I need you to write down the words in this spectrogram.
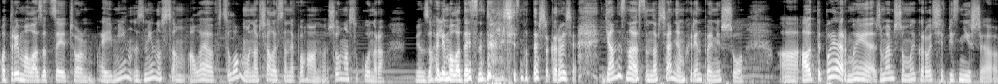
Отримала за цей терм A з мінусом, але в цілому навчалася непогано. Що у нас у Конора? Він взагалі молодець, не дивлячись на те, що коротше, я не знаю з цим навчанням, хрен поймі що. А, от тепер ми жмемо, що ми коротше пізніше,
